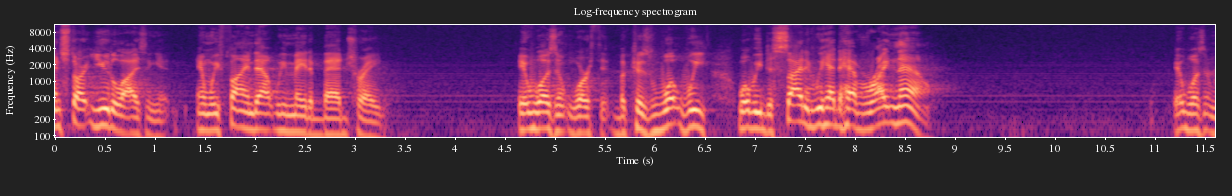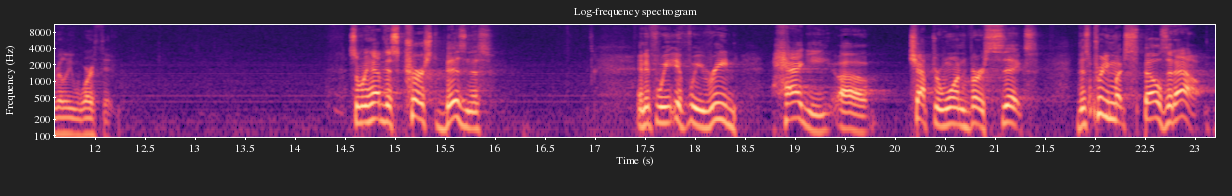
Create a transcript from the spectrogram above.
and start utilizing it and we find out we made a bad trade. It wasn't worth it because what we, what we decided we had to have right now, it wasn't really worth it. So we have this cursed business. And if we, if we read Haggai uh, chapter 1, verse 6, this pretty much spells it out.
